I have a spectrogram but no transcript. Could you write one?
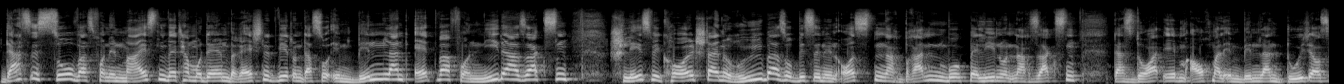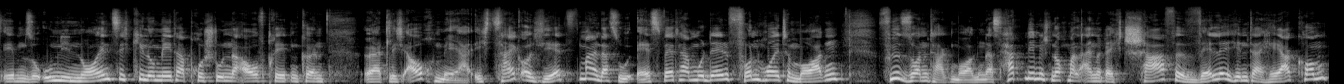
Das ist so, was von den meisten Wettermodellen berechnet wird und das so im Binnenland etwa von Niedersachsen, Schleswig-Holstein rüber so bis in den Osten nach Brandenburg, Berlin und nach Sachsen, dass dort eben auch mal im Binnenland durchaus eben so um die 90 Kilometer pro Stunde auftreten können, örtlich auch mehr. Ich zeige euch jetzt mal das US-Wettermodell von heute Morgen Morgen für Sonntagmorgen. Das hat nämlich nochmal eine recht scharfe Welle hinterherkommen,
